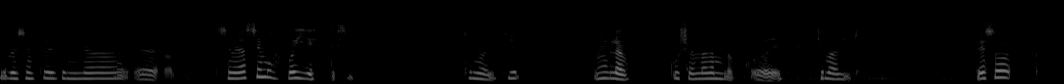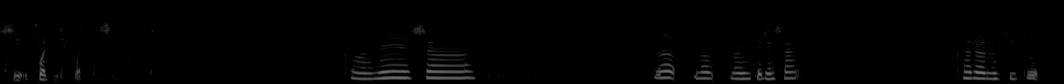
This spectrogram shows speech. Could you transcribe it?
Duración predeterminada. eh, se me hace más güey este, sí. Tono de piel. Un blanco. Cuyo nada en blanco. eh, quemadito. Peso. Sí, fuerte, fuerte, sí. No, no, no me interesa. Cara, longitud.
